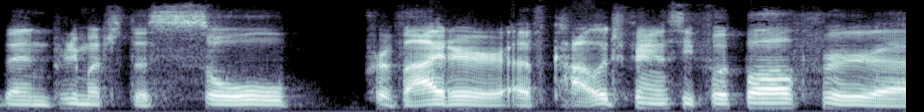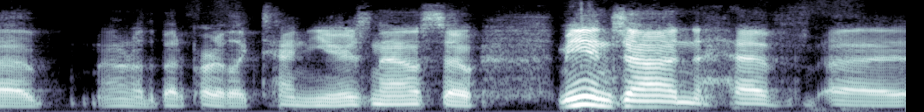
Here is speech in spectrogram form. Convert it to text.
been pretty much the sole provider of college fantasy football for uh, I don't know the better part of like ten years now. So me and John have uh,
